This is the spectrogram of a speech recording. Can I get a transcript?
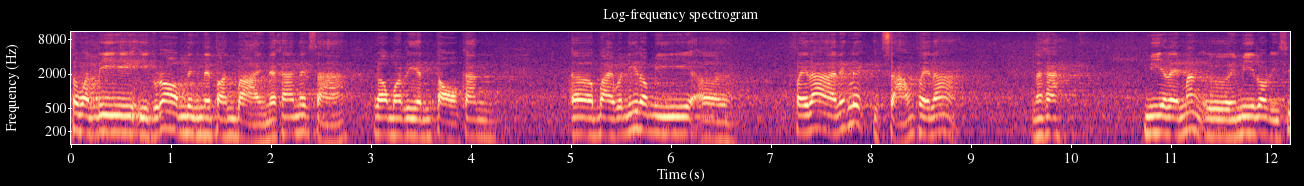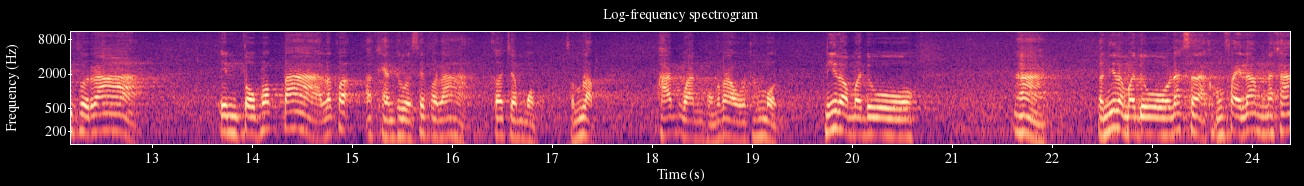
สวัสดีอีกรอบหนึ่งในตอนบ่ายนะคะ นักศึกษาเรามาเรียนต่อกันบ่ายวันนี้เรามีไฟล่าเล็กๆ อีก 3 ไฟล่านะคะ มีอะไรมั่งเอ่ยมีลอริซิเฟอราเอนโตพลอกตาแล้วก็อะแคนโทเซฟราก็จะหมดสำหรับพาร์ทวันของเราทั้งหมด นี่เรามาดูอ่าตอนนี้เรามาดูลักษณะของไฟลัมนะคะ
